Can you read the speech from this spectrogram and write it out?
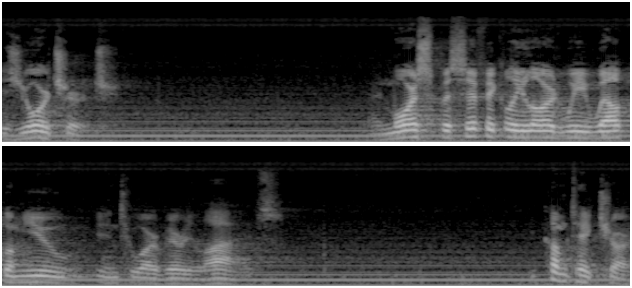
is your church. And more specifically, Lord, we welcome you into our very lives come take charge.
